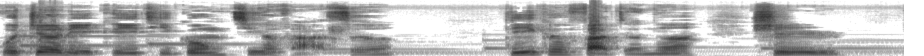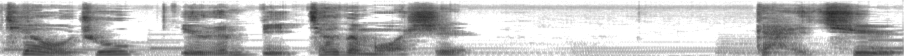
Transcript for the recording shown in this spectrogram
我这里可以提供几个法则。第一个法则呢，是跳出与人比较的模式，改去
